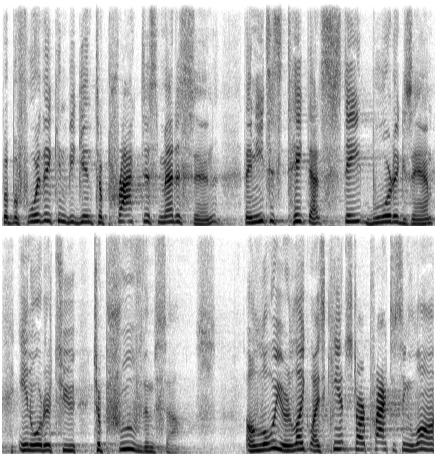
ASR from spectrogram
But before they can begin to practice medicine, they need to take that state board exam in order to, to prove themselves. A lawyer, likewise, can't start practicing law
